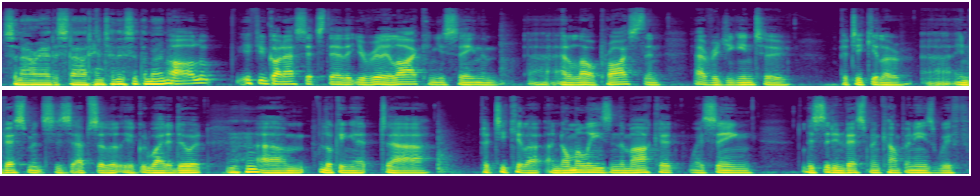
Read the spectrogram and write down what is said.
scenario to start into this at the moment? Oh, look, if you've got assets there that you really like and you're seeing them uh, at a lower price, then averaging into particular uh, investments is absolutely a good way to do it. Mm-hmm. Um, looking at uh, particular anomalies in the market, we're seeing listed investment companies with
